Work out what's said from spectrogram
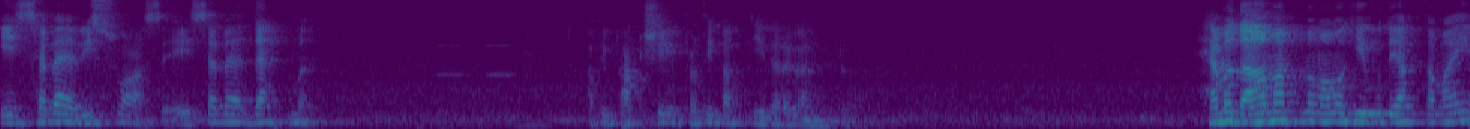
ඒ සැබෑ විශ්වාසය ඒ සැබෑ දැක්ම අපි පක්ෂයේ ප්‍රතිපත්තිය කරගන්නට ඕන. හැමදාමත්ම මම කියපු දෙයක් තමයි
